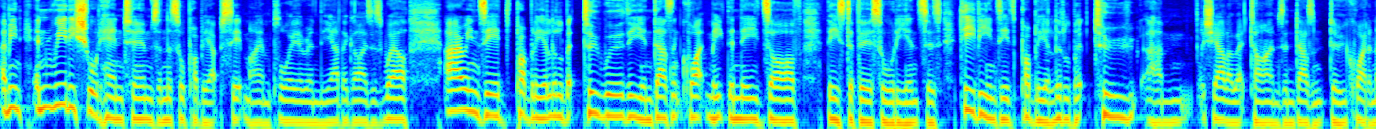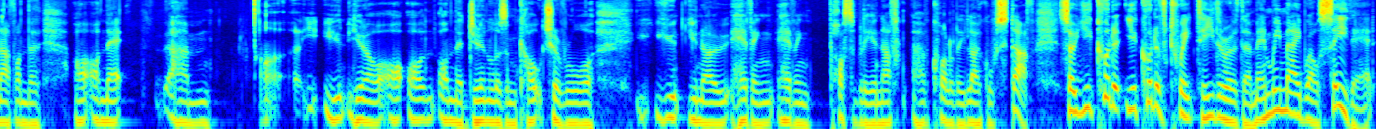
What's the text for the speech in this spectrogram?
I mean, in really shorthand terms, and this will probably upset my employer and the other guys as well, RNZ's probably a little bit too worthy and doesn't quite meet the needs of these diverse audiences. TVNZ's probably a little bit too um, shallow at times and doesn't do quite enough on the on that. Um, uh, you, you know on, on the journalism culture or you you know having having possibly enough uh, quality local stuff. So you could you could have tweaked either of them and we may well see that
